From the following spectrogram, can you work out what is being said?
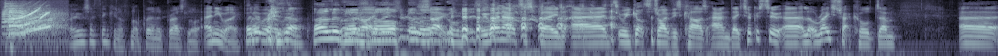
Who was I thinking of? Not Bernard Bresslaw. Anyway, Bernard where were we? Bresslaw. Bernard Bresslaw. Right. So we went out to Spain and we got to drive these cars, and they took us to uh, a little racetrack called um, uh,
